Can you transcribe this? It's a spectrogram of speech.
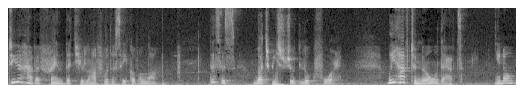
Do you have a friend that you love for the sake of Allah? This is what we should look for. We have to know that, you know,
